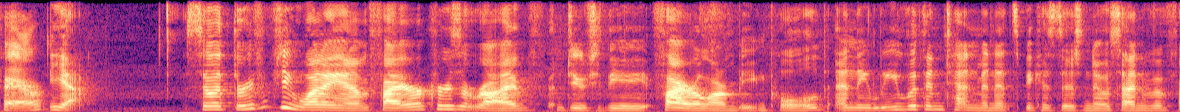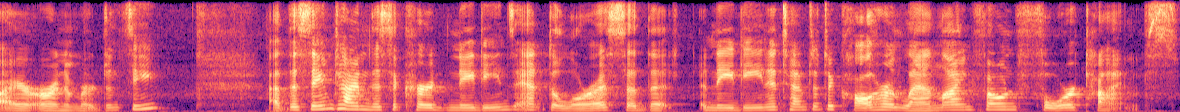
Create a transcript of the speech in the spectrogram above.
Fair. Yeah. So at 3:51 a.m., fire crews arrive due to the fire alarm being pulled, and they leave within 10 minutes because there's no sign of a fire or an emergency. At the same time this occurred, Nadine's aunt Dolores said that Nadine attempted to call her landline phone four times.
